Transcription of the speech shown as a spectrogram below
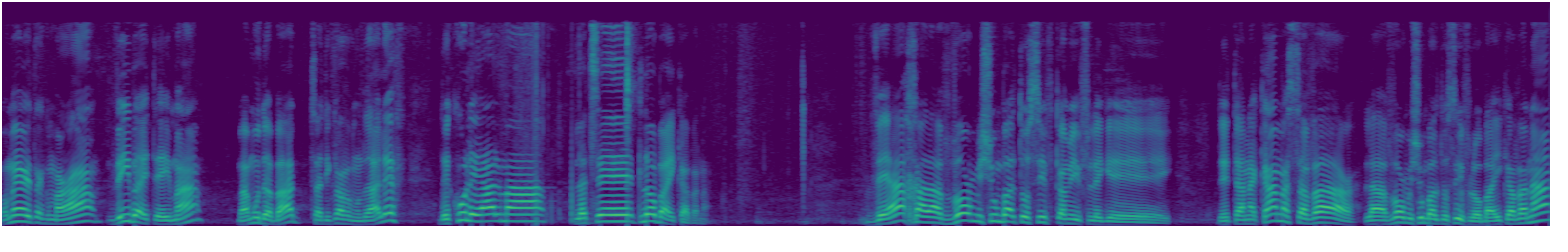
אומרת הגמרא, והיא בעת אימה, בעמוד הבא, צדיק ו' עמוד א', דכולי עלמא לצאת לא באי כוונה. ואחא לעבור משום בל תוסיף כמפלגי. דתנא קמא סבר לעבור משום בל תוסיף לא באי כוונה,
